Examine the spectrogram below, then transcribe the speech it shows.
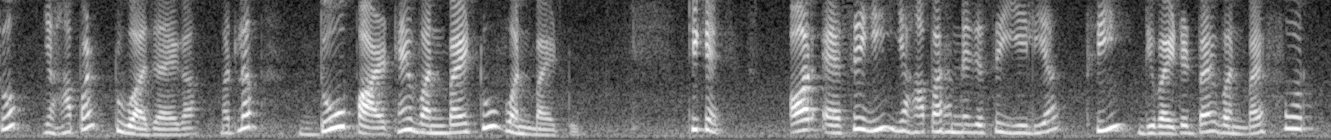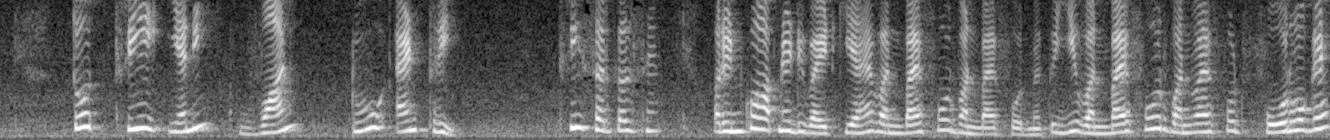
तो यहाँ पर टू आ जाएगा मतलब दो पार्ट हैं one by two one by two ठीक है और ऐसे ही यहाँ पर हमने जैसे ये लिया three divided by one by four तो थ्री यानी one two and three three circles हैं और इनको आपने डिवाइड किया है one by four one by four में तो ये one by four one by four four हो गए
